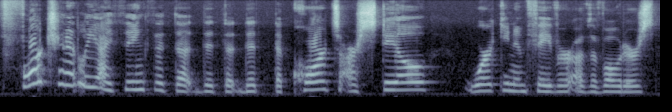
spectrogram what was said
fortunately, I think that the that the, that the courts are still working in favor of the voters,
